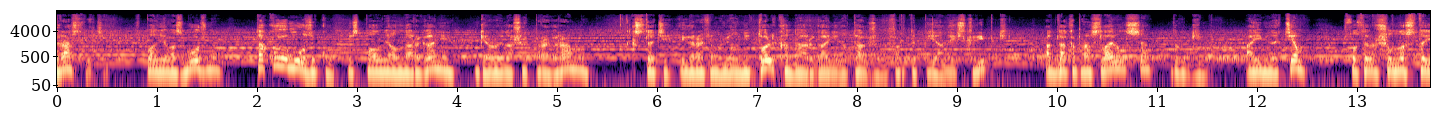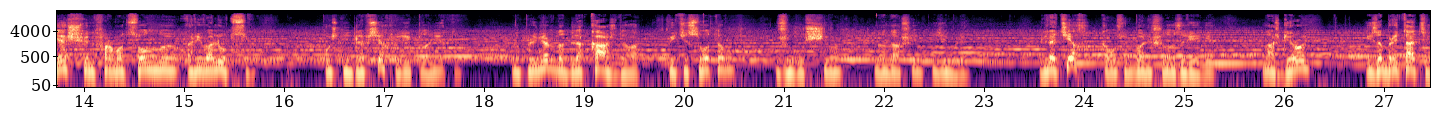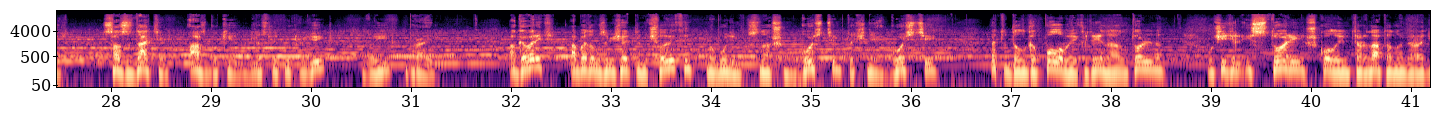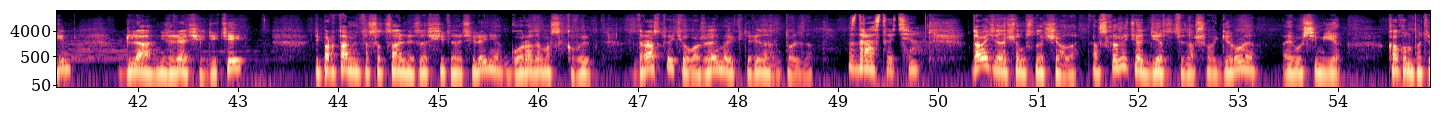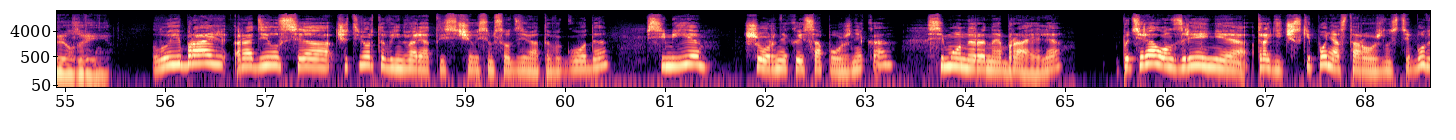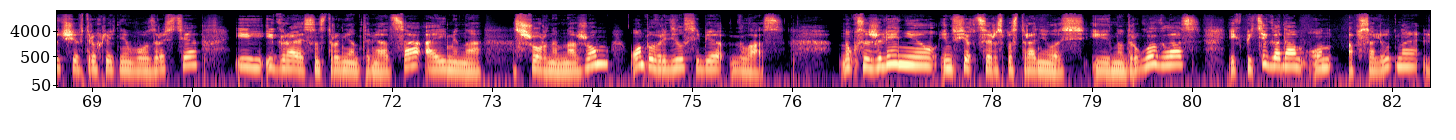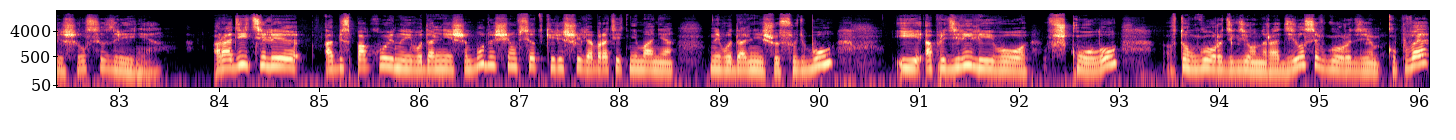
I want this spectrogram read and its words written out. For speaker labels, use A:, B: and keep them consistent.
A: Здравствуйте! Вполне возможно, такую музыку исполнял на органе герой нашей программы. Кстати, играть он умел не только на органе, но также на фортепиано и скрипке. Однако прославился другим, а именно тем, что совершил настоящую информационную революцию. Пусть не для всех людей планеты, но примерно для каждого пятисотого, живущего на нашей Земле. Для тех, кого судьба лишила зрения, наш герой – изобретатель, создатель азбуки для слепых людей Луи Брайль. А говорить об этом замечательном человеке мы будем с нашим гостем, точнее гостей. Это Долгополова Екатерина Анатольевна, учитель истории школы-интерната номер один для незрячих детей Департамента социальной защиты населения города Москвы. Здравствуйте, уважаемая Екатерина Анатольевна.
B: Здравствуйте.
A: Давайте начнем сначала. Расскажите о детстве нашего героя, о его семье. Как он потерял зрение?
B: Луи Брайль родился 4 января 1809 года в семье шорника и сапожника Симона Рене Брайля. Потерял он зрение трагически по неосторожности, будучи в трехлетнем возрасте и играя с инструментами отца, а именно с шорным ножом, он повредил себе глаз. Но, к сожалению, инфекция распространилась и на другой глаз, и к пяти годам он абсолютно лишился зрения. Родители, обеспокоенные его дальнейшим будущим, все-таки решили обратить внимание на его дальнейшую судьбу и определили его в школу в том городе, где он родился, в городе Купве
